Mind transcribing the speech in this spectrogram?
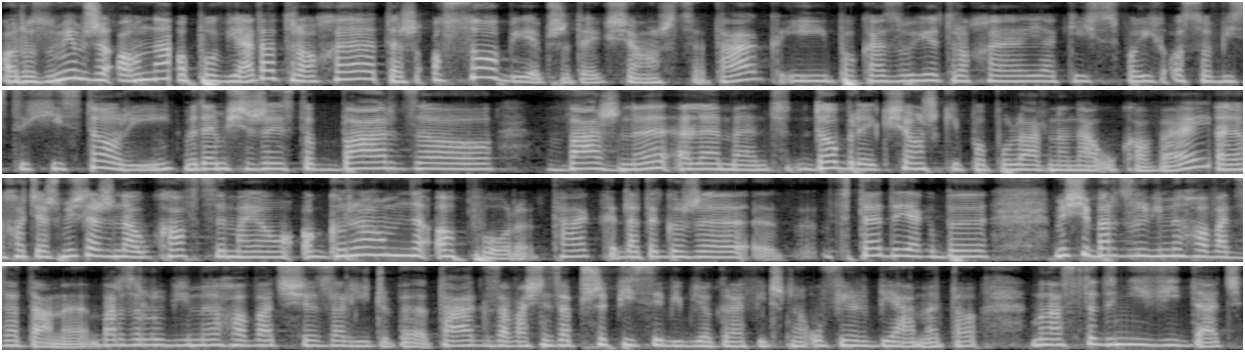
rozumiem, że ona opowiada trochę też o sobie przy tej książce, tak? I pokazuje trochę jakichś swoich osobistych historii. Wydaje mi się, że jest to bardzo ważny element dobrej książki popularno-naukowej, e, chociaż myślę, że naukowcy mają ogromny opór, tak? Dlatego, że wtedy jakby my się bardzo lubimy chować za dane, bardzo lubimy chować się za liczby, tak? Za właśnie za przypisy bibliograficzne, uwielbiamy to, bo nas wtedy nie widać.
